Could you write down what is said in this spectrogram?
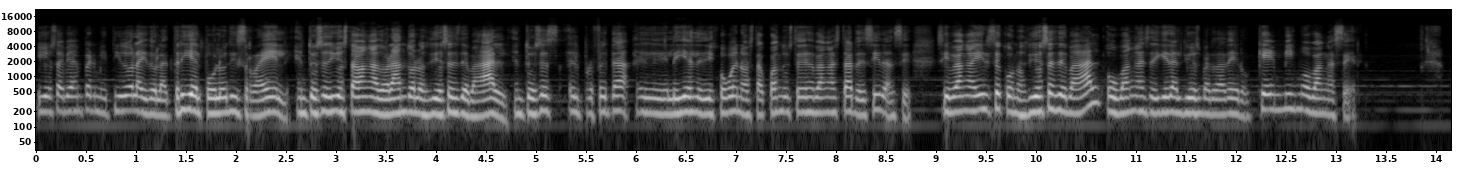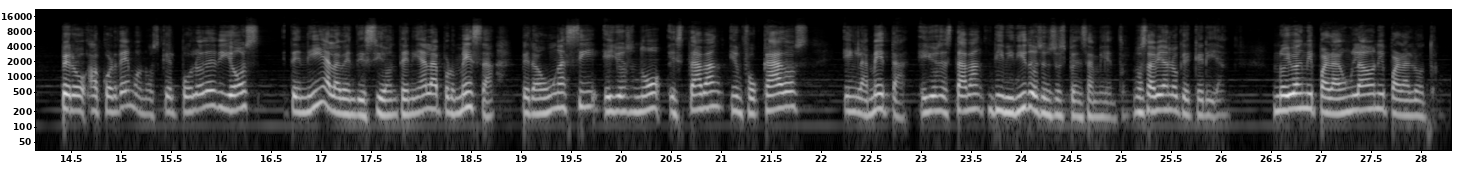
ellos habían permitido la idolatría, el pueblo de Israel. Entonces ellos estaban adorando a los dioses de Baal. Entonces el profeta eh, Elías le dijo, bueno, ¿hasta cuándo ustedes van a estar? Decídanse. Si van a irse con los dioses de Baal o van a seguir al Dios verdadero. ¿Qué mismo van a hacer? Pero acordémonos que el pueblo de Dios tenía la bendición, tenía la promesa, pero aún así ellos no estaban enfocados en la meta. Ellos estaban divididos en sus pensamientos. No sabían lo que querían. No iban ni para un lado ni para el otro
